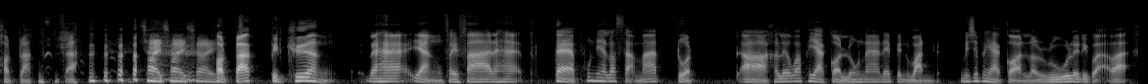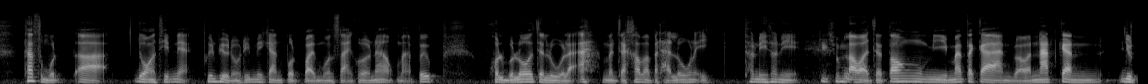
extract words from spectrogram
ถอดปลั๊กมันซะใช่ใช่ใช่ถอดปลั๊กปิดเครื่องนะฮะอย่างไฟฟ้านะฮะแต่พวกเนี้ยเราสามารถตรวจอ่าเขาเรียกว่าพยากรณ์ล่วงหน้าได้เป็นวัน ไม่ใช่พยากรณ์เรารู้เลยดีกว่าว่า ถ้าสมมติอ่าดวงอาทิตย์เนี่ยพื้นผิวดวงอาทิตย์มีการปลดปล่อยมวลสารโคโรนาออกมาปุ๊บคนบนโลกจะรู้แล้วอะมันจะเข้ามาประทะโลกในอีกเท่านี้เท่านี้กี่ชั่วโมงเราอาจจะต้องมีมาตรการแบบว่านัดกันหยุด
